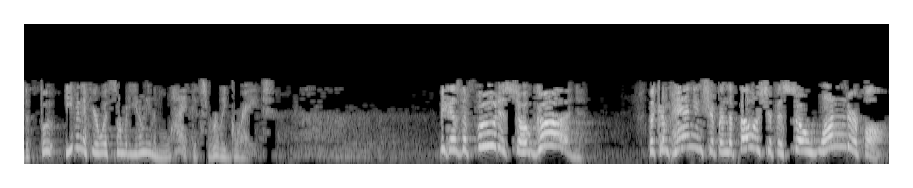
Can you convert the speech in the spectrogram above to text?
the food, even if you're with somebody you don't even like, it's really great. Because the food is so good. The companionship and the fellowship is so wonderful.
